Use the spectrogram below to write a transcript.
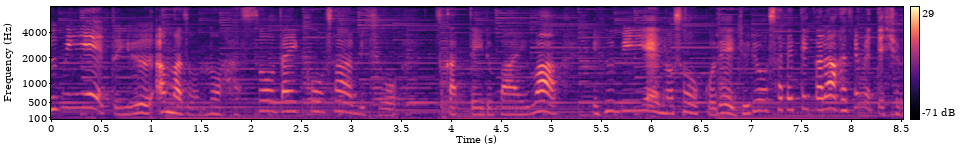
FBA という Amazon の発送代行サービスを使っている場合は FBA の倉庫で受領されてから初めて出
